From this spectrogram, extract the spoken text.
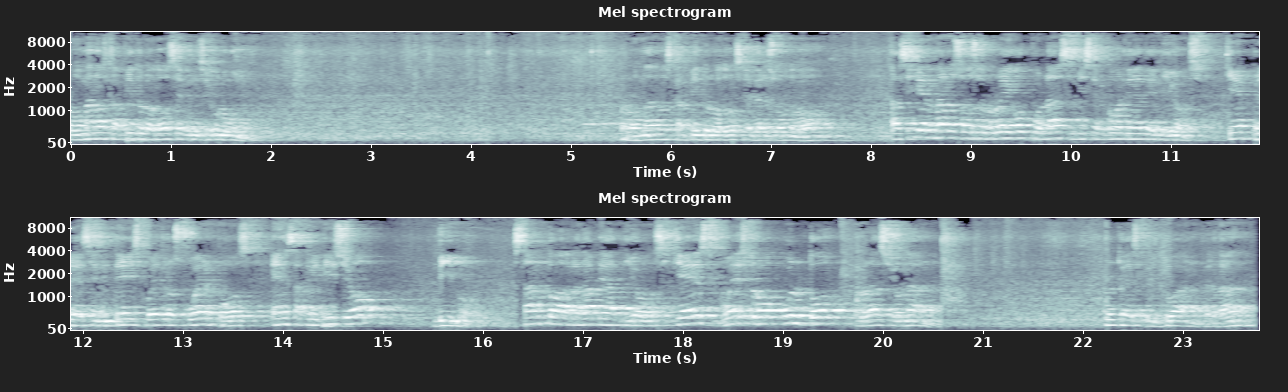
Romanos capítulo 12, versículo 1. Romanos capítulo 12, verso 1. Así, hermanos, os ruego por las misericordias de Dios que presentéis vuestros cuerpos en sacrificio vivo, santo, agradable a Dios, que es vuestro culto racional culto espiritual, ¿verdad?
